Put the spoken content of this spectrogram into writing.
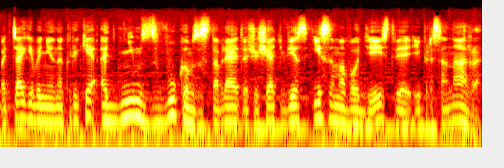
Подтягивание на крюке одним звуком заставляет ощущать вес и самого действия, и персонажа.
